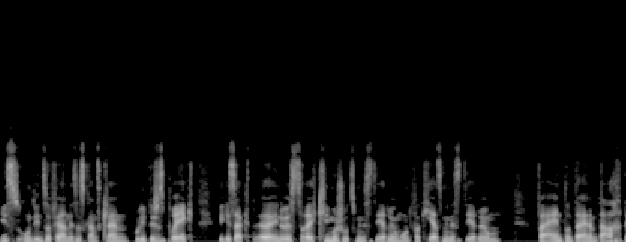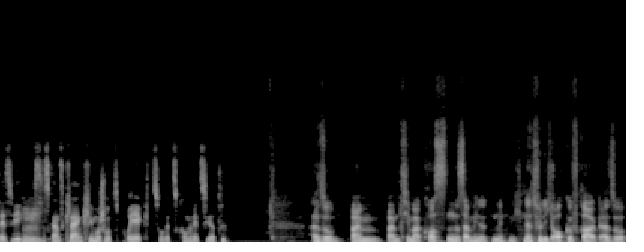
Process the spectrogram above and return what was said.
ist. Und insofern ist es ganz klein politisches Projekt. Wie gesagt, äh, in Österreich Klimaschutzministerium und Verkehrsministerium vereint unter einem Dach. Deswegen mhm. ist das ganz klein Klimaschutzprojekt. So wird es kommuniziert. Also beim, beim Thema Kosten, das habe ich mich natürlich auch gefragt. Also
